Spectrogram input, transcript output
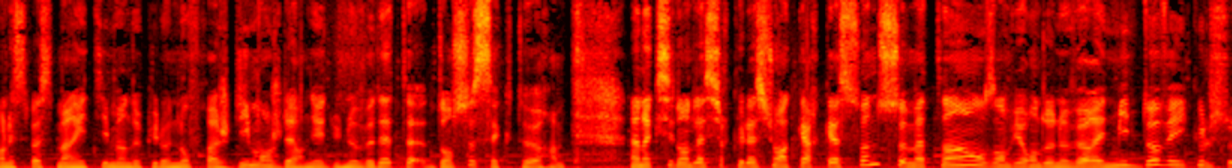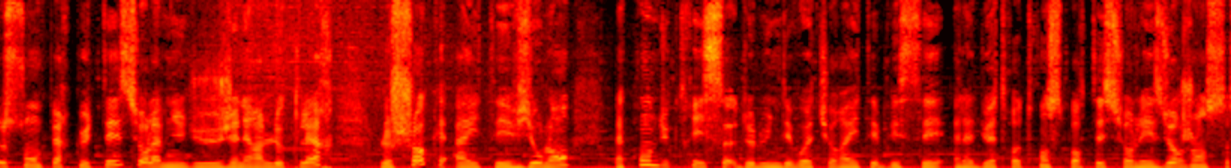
dans l'espace maritime hein, depuis le naufrage dimanche dernier d'une vedette dans ce secteur. Un accident de la circulation à Carcassonne ce matin aux environs de 9h30. Deux véhicules se sont percutés sur l'avenue du Général Leclerc le choc a été violent. La conductrice de l'une des voitures a été blessée. Elle a dû être transportée sur les urgences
